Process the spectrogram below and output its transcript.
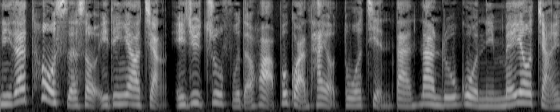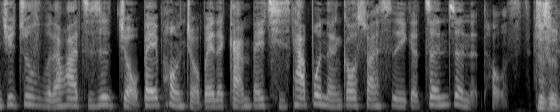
你在 toast 的时候一定要讲一句祝福的话，不管它有多简单。那如果你没有讲一句祝福的话，只是酒杯碰酒杯的干杯，其实它不能够算是一个真正的 toast，就是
